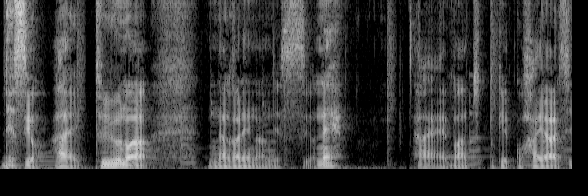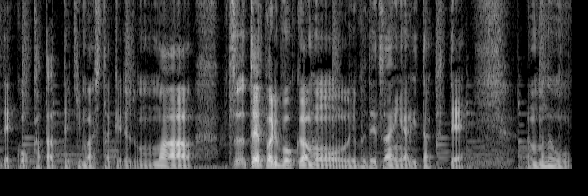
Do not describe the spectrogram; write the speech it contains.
ですよ。はい。というような流れなんですよね。はい。まあちょっと結構早足でこう語ってきましたけれども、まあずっとやっぱり僕はもうウェブデザインやりたくて、も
